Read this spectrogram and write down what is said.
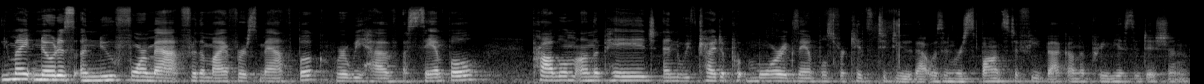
you might notice a new format for the My First Math book where we have a sample problem on the page and we've tried to put more examples for kids to do. That was in response to feedback on the previous edition.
